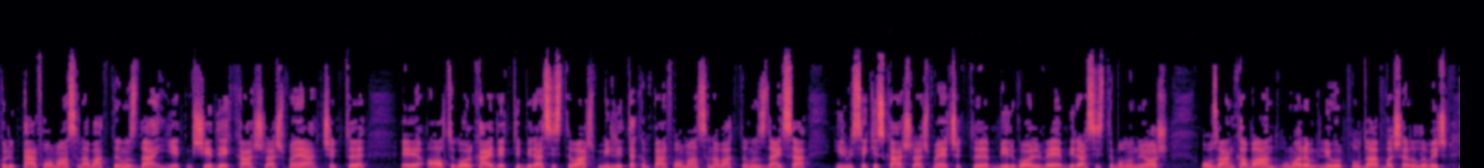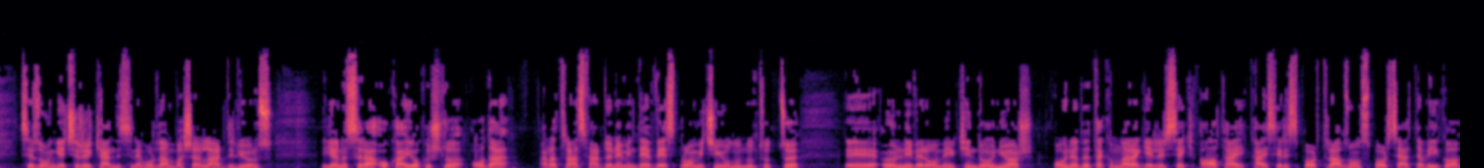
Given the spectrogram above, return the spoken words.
Kulüp performansına baktığımızda 77 karşılaşmaya çıktı. 6 gol kaydetti, 1 asisti var. Milli takım performansına baktığımızda ise 28 karşılaşmaya çıktı. 1 gol ve 1 asisti bulunuyor. Ozan Kabağan umarım Liverpool'da başarılı bir sezon geçirir. Kendisine buradan başarılar diliyoruz. Yanı sıra Okay Yokuşlu o da ara transfer döneminde West Bromwich'in yolunu tuttu. Ee, ön libero mevkiinde oynuyor. Oynadığı takımlara gelirsek Altay, Kayseri Spor, Trabzonspor, Celta Vigo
